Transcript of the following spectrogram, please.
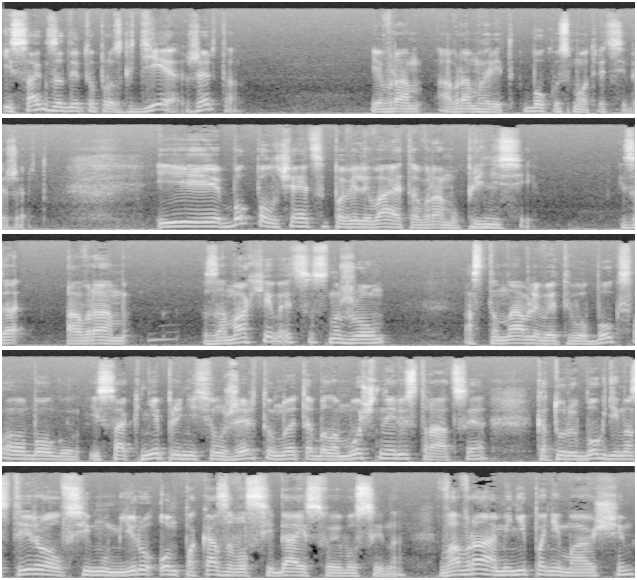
Исаак задает вопрос, где жертва? И Авраам, Авраам говорит, Бог усмотрит себе жертву. И Бог, получается, повелевает Аврааму «принеси». И за Авраам замахивается с ножом, останавливает его Бог, слава Богу. Исаак не принесен жертву, но это была мощная иллюстрация, которую Бог демонстрировал всему миру. Он показывал себя и своего сына. В Аврааме не понимающим,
